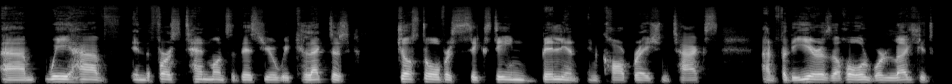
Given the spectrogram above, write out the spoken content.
Um, we have, in the first 10 months of this year, we collected just over 16 billion in corporation tax. And for the year as a whole, we're likely to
